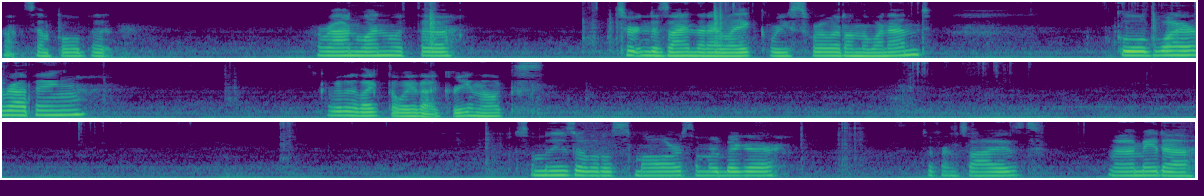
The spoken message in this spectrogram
Not simple, but a round one with the certain design that I like where you swirl it on the one end. Gold wire wrapping. I really like the way that green looks. Some of these are a little smaller, some are bigger, different sized. And I made a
